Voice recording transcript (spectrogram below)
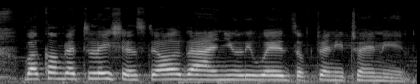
but congratulations to all the newlyweds of 2020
